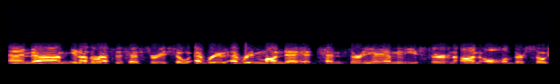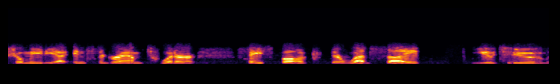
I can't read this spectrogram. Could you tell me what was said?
And um, you know, the rest is history. So every every Monday at 10:30 a.m. Eastern on all of their social media, Instagram, Twitter, Facebook, their website, YouTube,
